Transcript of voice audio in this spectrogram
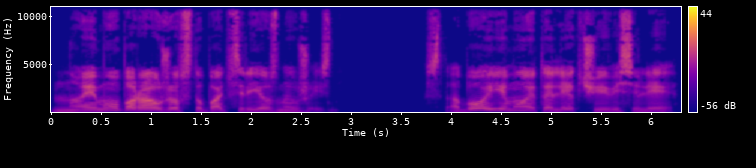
Но ему пора уже вступать в серьезную жизнь. С тобой ему это легче и веселее.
